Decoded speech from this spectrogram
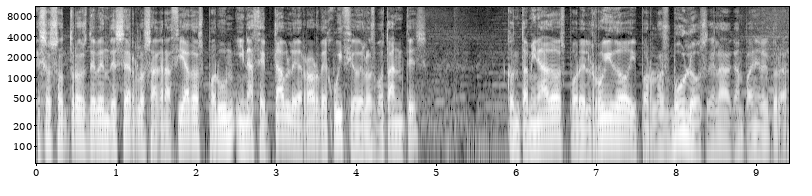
Esos otros deben de ser los agraciados por un inaceptable error de juicio de los votantes, contaminados por el ruido y por los bulos de la campaña electoral.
